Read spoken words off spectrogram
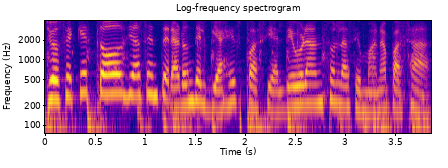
Yo sé que todos ya se enteraron del viaje espacial de Branson la semana pasada,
